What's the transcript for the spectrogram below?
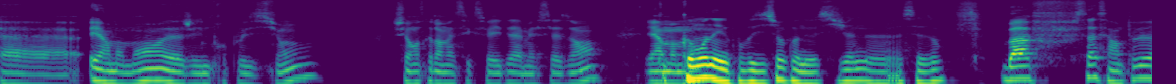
Euh, et à un moment, euh, j'ai une proposition. Je suis rentré dans ma sexualité à mes 16 ans. Et à un moment... Comment on a une proposition quand on est aussi jeune euh, à 16 ans? Bah, pff, ça, c'est un peu,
